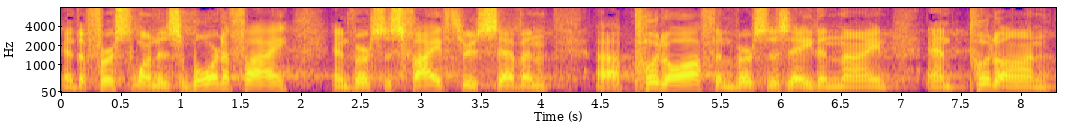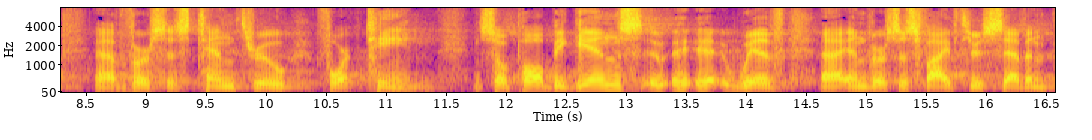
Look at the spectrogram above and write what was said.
And the first one is mortify, in verses 5 through 7, uh, put off in verses 8 and 9, and put on uh, verses 10 through 14. And so Paul begins uh, uh, with, uh, in verses 5 through 7,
